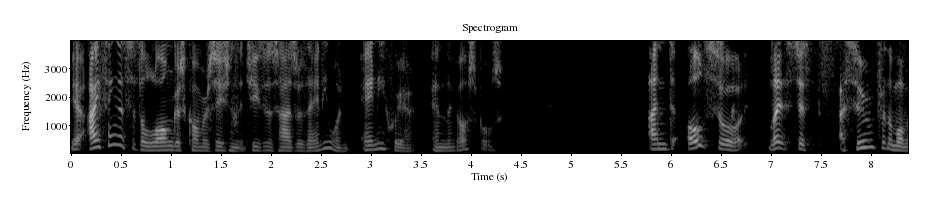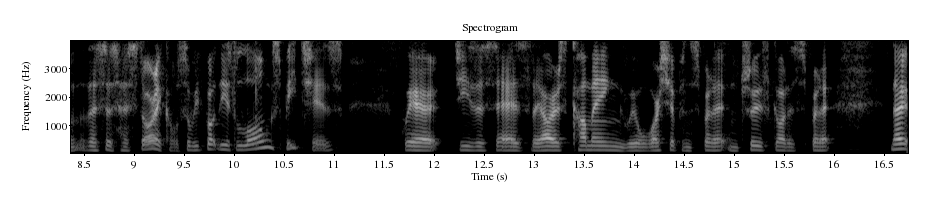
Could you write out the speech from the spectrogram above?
Yeah, I think this is the longest conversation that Jesus has with anyone anywhere in the Gospels. And also, let's just assume for the moment that this is historical. So we've got these long speeches where Jesus says, The hour is coming, we will worship in spirit and truth, God is spirit. Now,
